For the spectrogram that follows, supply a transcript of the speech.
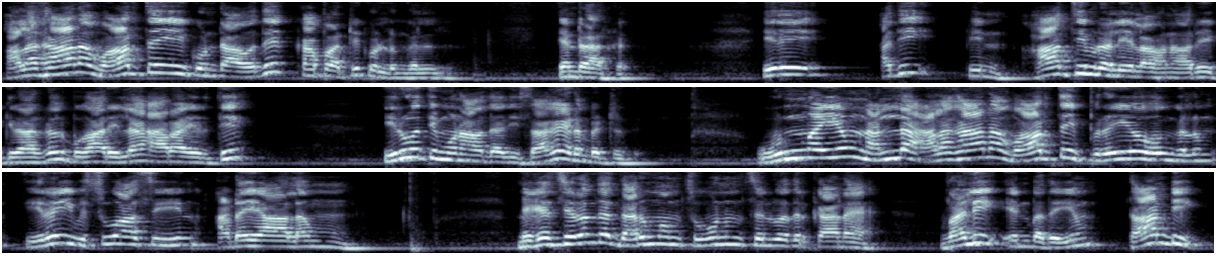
அழகான வார்த்தையை கொண்டாவது காப்பாற்றிக் கொள்ளுங்கள் என்றார்கள். இதை அதி பின் ஹாத்திம் அலி அறிவிக்கிறார்கள். புகாரில் ஆறாயிரத்தி இருபத்தி மூணாவது அதிசாக இடம்பெற்றது உண்மையும் நல்ல அழகான வார்த்தை பிரயோகங்களும் இறை விசுவாசியின் அடையாளம். மிகச்சிறந்த தர்மம் சுவனம் செல்வதற்கான வழி என்பதையும் தாண்டி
